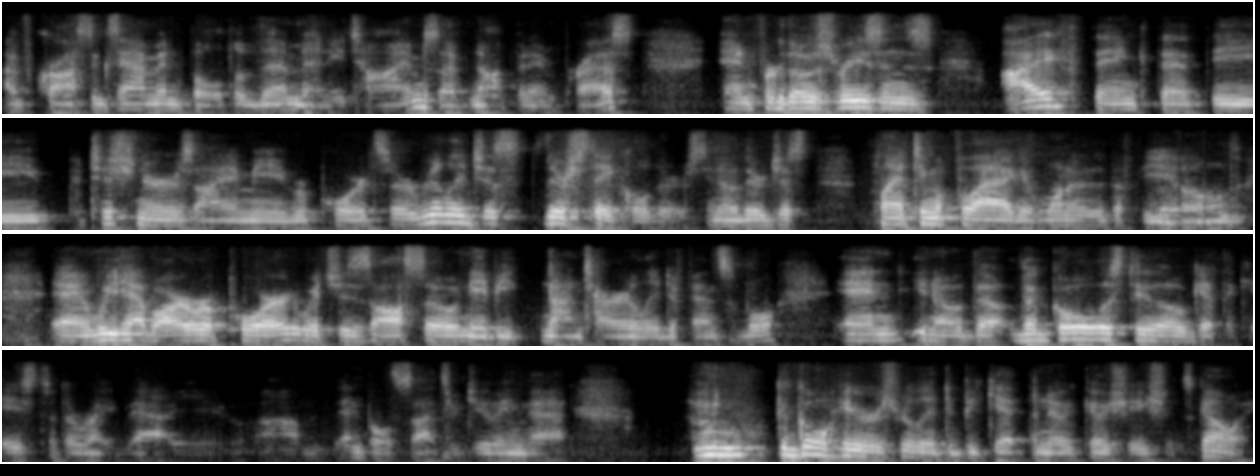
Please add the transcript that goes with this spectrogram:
I've cross-examined both of them many times. I've not been impressed. And for those reasons, I think that the petitioner's IME reports are really just their stakeholders. You know, they're just planting a flag at one end of the field, and we have our report, which is also maybe not entirely defensible. And you know, the the goal is to get the case to the right value, um, and both sides are doing that. I mean, the goal here is really to be, get the negotiations going.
